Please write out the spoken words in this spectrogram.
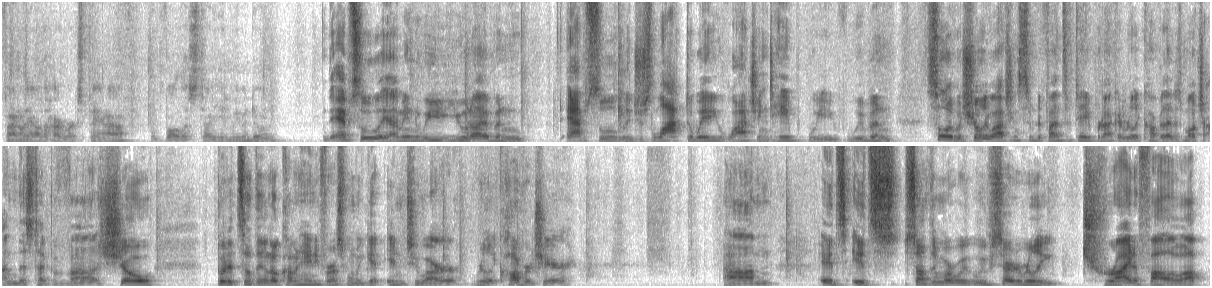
Finally, all the hard work's paying off with all the studying we've been doing. Absolutely. I mean, we, you and I have been absolutely just locked away watching tape. We we've been slowly but surely watching some defensive tape. We're not going to really cover that as much on this type of uh, show, but it's something that'll come in handy for us when we get into our really coverage here. Um, it's it's something where we, we've started to really try to follow up,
